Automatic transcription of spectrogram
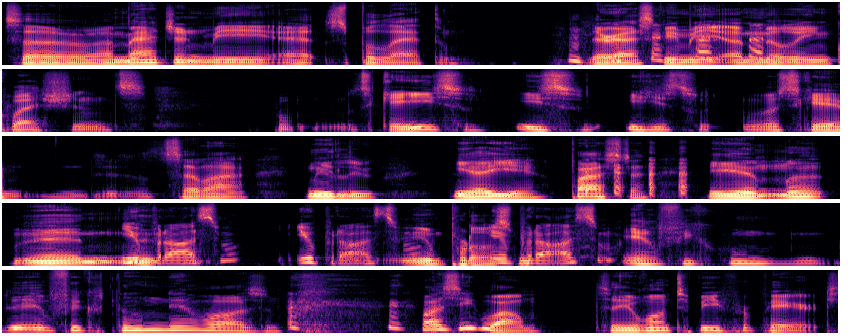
So imagine me at Spoleto. They're asking me a million questions. What's que é isso? Isso, isso. What's que é, sei lá, milho. E aí, pasta. E, ma- é, E o próximo? E o próximo? e o E o próximo. próximo? Eu fico, eu fico tão nervoso. Quase igual. So you want to be prepared.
